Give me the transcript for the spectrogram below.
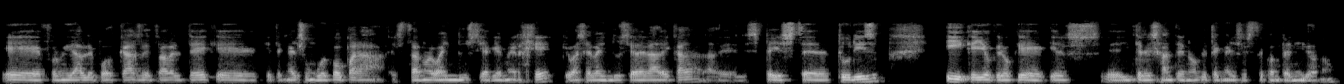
eh, formidable podcast de Travel Tech, que tengáis un hueco para esta nueva industria que emerge, que va a ser la industria de la década, la del Space eh, Tourism, y que yo creo que, es interesante ¿no? que tengáis este contenido. ¿no?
